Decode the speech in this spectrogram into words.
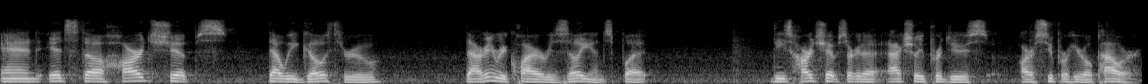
And it's the hardships that we go through that are going to require resilience, but these hardships are going to actually produce our superhero power.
